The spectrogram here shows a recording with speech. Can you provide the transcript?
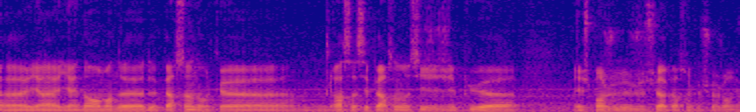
Il y, a, y, a énormément de, personnes, donc grâce à ces personnes aussi, j'ai pu, et je pense que je, suis la personne que je suis aujourd'hui.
